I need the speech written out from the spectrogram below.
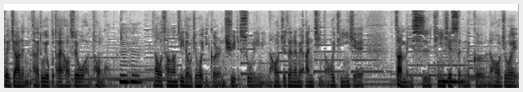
对家人的态度又不太好，所以我很痛苦，嗯哼。那我常常记得，我就会一个人去树林里，然后就在那边安静，然后会听一些赞美诗，听一些神的歌，然后就会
